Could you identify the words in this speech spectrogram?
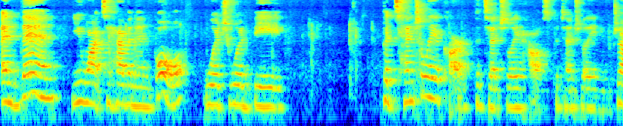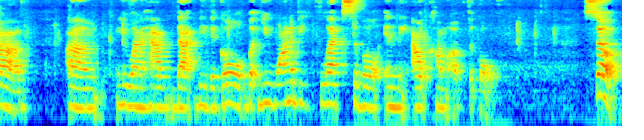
And then you want to have an end goal, which would be potentially a car, potentially a house, potentially a new job, um, you want to have that be the goal, but you want to be flexible in the outcome of the goal. So,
